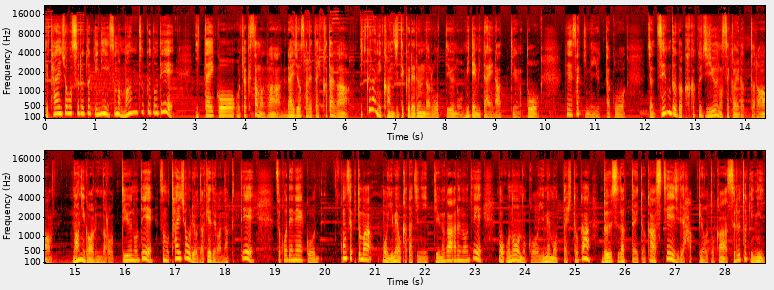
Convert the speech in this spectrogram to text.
で退場する時にその満足度で一体こうお客様が来場された方がいくらに感じてくれるんだろうっていうのを見てみたいなっていうのとでさっきね言ったこうじゃあ全部が価格自由の世界だったら何があるんだろうっていうのでその退場料だけではなくてそこでねこうコンセプトはもう夢を形にっていうのがあるのでもうおのおのこう夢持った人がブースだったりとかステージで発表とかする時に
